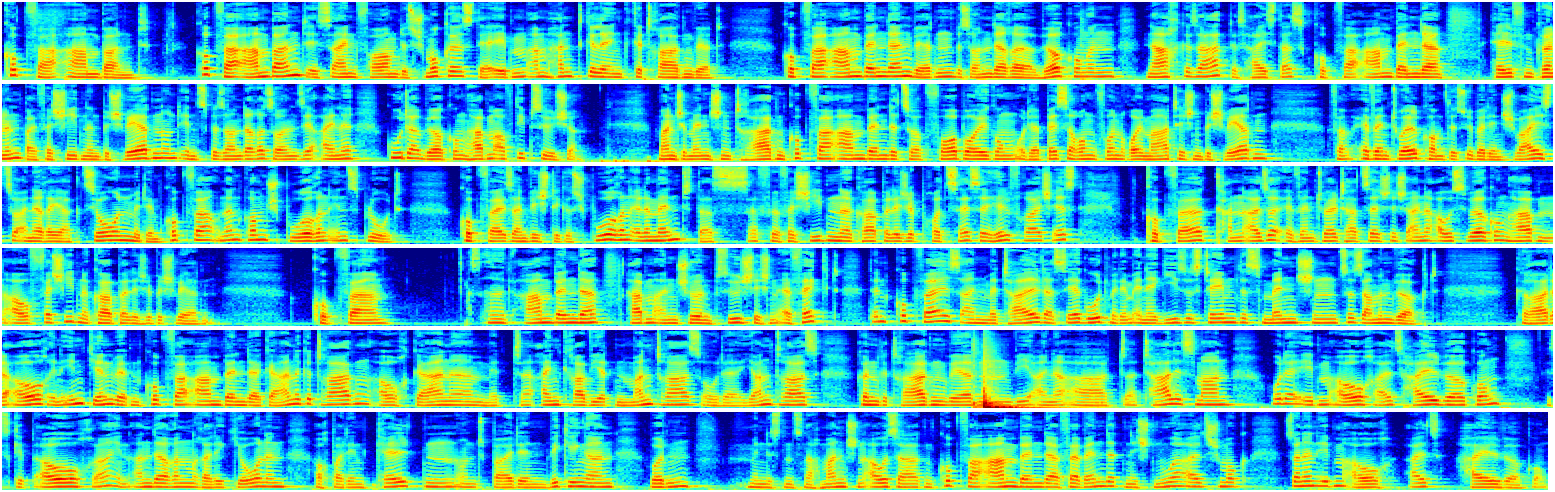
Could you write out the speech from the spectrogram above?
Kupferarmband. Kupferarmband ist eine Form des Schmuckes, der eben am Handgelenk getragen wird. Kupferarmbändern werden besondere Wirkungen nachgesagt. Das heißt, dass Kupferarmbänder helfen können bei verschiedenen Beschwerden und insbesondere sollen sie eine gute Wirkung haben auf die Psyche. Manche Menschen tragen Kupferarmbände zur Vorbeugung oder Besserung von rheumatischen Beschwerden. Eventuell kommt es über den Schweiß zu einer Reaktion mit dem Kupfer und dann kommen Spuren ins Blut. Kupfer ist ein wichtiges Spurenelement, das für verschiedene körperliche Prozesse hilfreich ist. Kupfer kann also eventuell tatsächlich eine Auswirkung haben auf verschiedene körperliche Beschwerden. Kupfer Armbänder haben einen schönen psychischen Effekt, denn Kupfer ist ein Metall, das sehr gut mit dem Energiesystem des Menschen zusammenwirkt. Gerade auch in Indien werden Kupferarmbänder gerne getragen, auch gerne mit eingravierten Mantras oder Yantras können getragen werden wie eine Art Talisman oder eben auch als Heilwirkung. Es gibt auch in anderen Religionen, auch bei den Kelten und bei den Wikingern, wurden mindestens nach manchen Aussagen Kupferarmbänder verwendet, nicht nur als Schmuck, sondern eben auch als Heilwirkung.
